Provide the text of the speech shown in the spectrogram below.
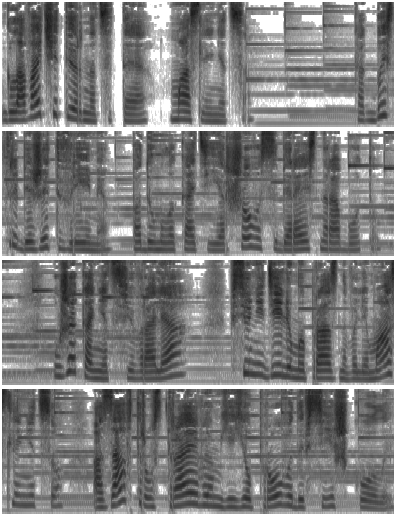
Глава 14. Масленица. «Как быстро бежит время», — подумала Катя Ершова, собираясь на работу. «Уже конец февраля, всю неделю мы праздновали Масленицу, а завтра устраиваем ее проводы всей школы.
